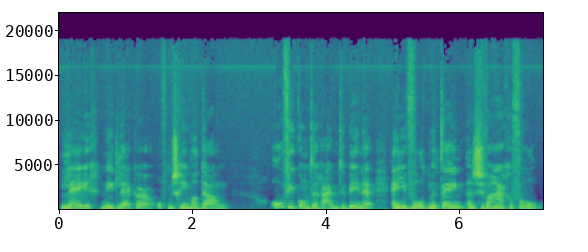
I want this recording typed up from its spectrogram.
leeg, niet lekker of misschien wel down. Of je komt een ruimte binnen en je voelt meteen een zwaar gevoel.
